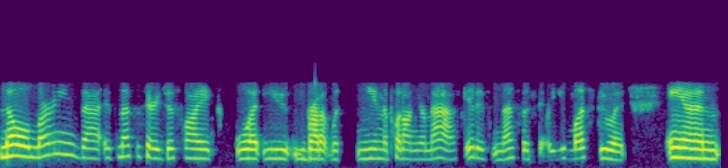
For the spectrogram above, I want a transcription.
no, learning that is necessary, just like what you, you brought up with needing to put on your mask. It is necessary. You must do it. And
